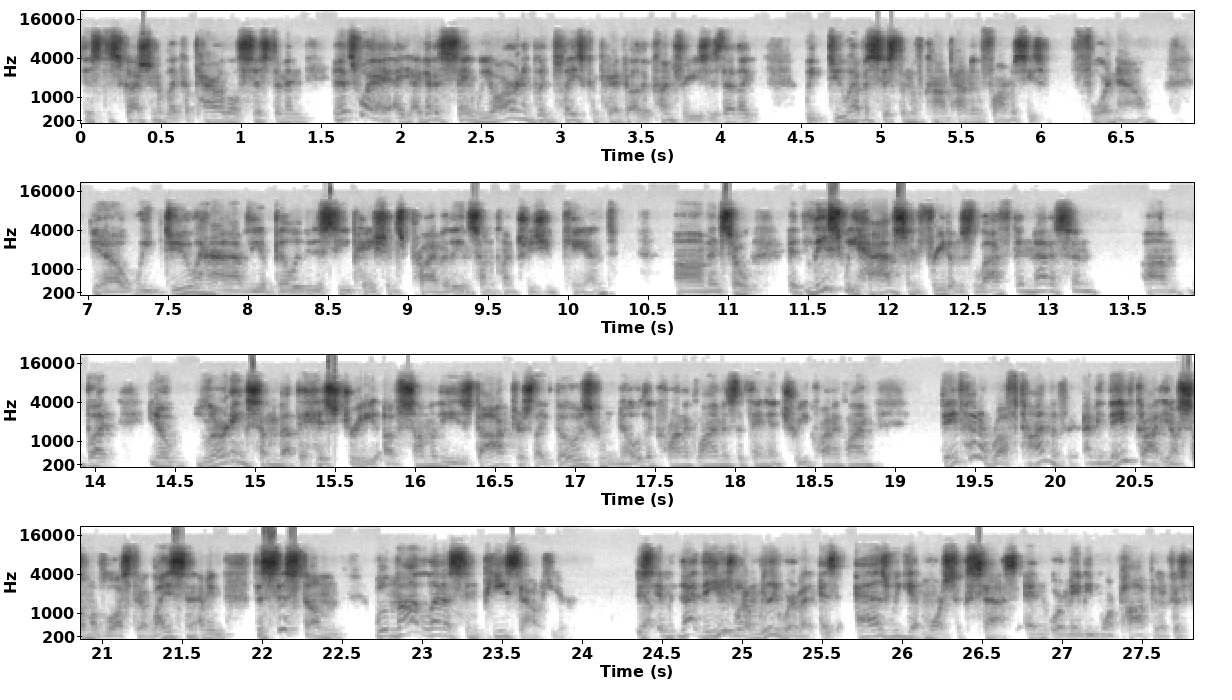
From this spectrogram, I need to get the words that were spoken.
this discussion of like a parallel system, and, and that's why I, I got to say we are in a good place compared to other countries. Is that like we do have a system of compounding pharmacies for now. You know, we do have the ability to see patients privately. In some countries, you can't. Um, and so, at least we have some freedoms left in medicine. Um, but you know, learning some about the history of some of these doctors, like those who know the chronic Lyme is a thing and treat chronic Lyme, they've had a rough time of it. I mean, they've got you know some have lost their license. I mean, the system will not let us in peace out here. Here's what I'm really worried about: is as we get more success and or maybe more popular. Because,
